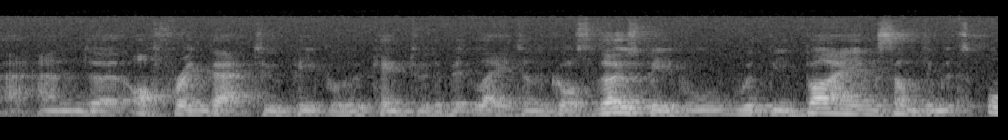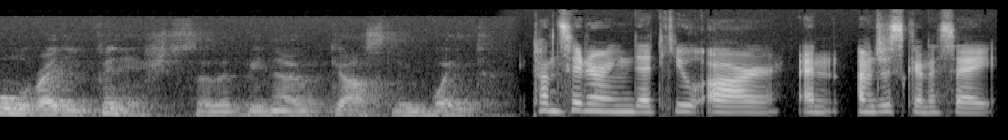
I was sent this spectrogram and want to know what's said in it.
uh, and uh, offering that to people who came to it a bit late. And of course, those people would be buying something that's already finished, so there'd be no ghastly wait. Considering that you are, and I'm just going to say,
